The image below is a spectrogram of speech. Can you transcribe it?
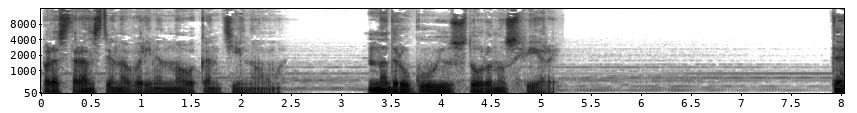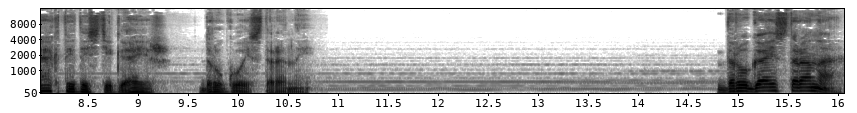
пространственно-временного континуума, на другую сторону сферы. Так ты достигаешь другой стороны. Другая сторона.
